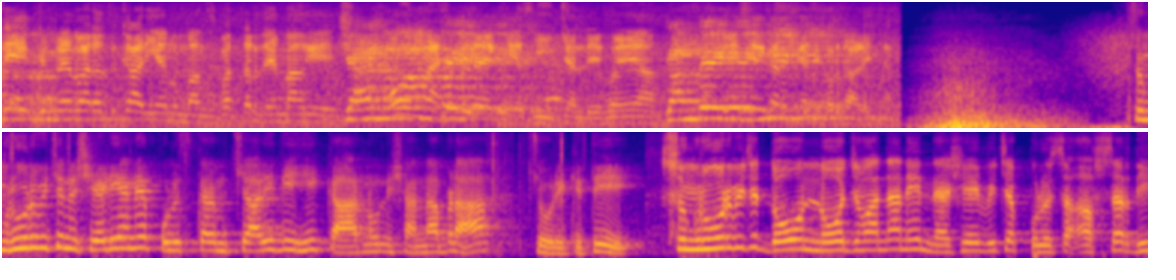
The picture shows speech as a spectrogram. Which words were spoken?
ਤੇ ਜ਼ਿੰਮੇਵਾਰ ਅਧਿਕਾਰੀਆਂ ਨੂੰ ਮੰਗ ਪੱਤਰ ਦੇਵਾਂਗੇ। ਚੈਨਲਾਂ ਉਹ ਮਹਿਮ ਤੇ ਲੈ ਕੇ ਅਸੀਂ ਚੱਲੇ ਹੋਏ ਆ ਗੰਦੇ ਇਸੇ ਕਰਕੇ ਬਰਨਾਲੇ ਚ ਸੰਗਰੂਰ ਵਿੱਚ ਨਸ਼ੇੜੀਆਂ ਨੇ ਪੁਲਿਸ ਕਰਮਚਾਰੀ ਦੀ ਹੀ ਕਾਰ ਨੂੰ ਨਿਸ਼ਾਨਾ ਬਣਾ ਚੋਰੀ ਕੀਤੀ। ਸੰਗਰੂਰ ਵਿੱਚ ਦੋ ਨੌਜਵਾਨਾਂ ਨੇ ਨਸ਼ੇ ਵਿੱਚ ਪੁਲਿਸ ਅਫਸਰ ਦੀ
